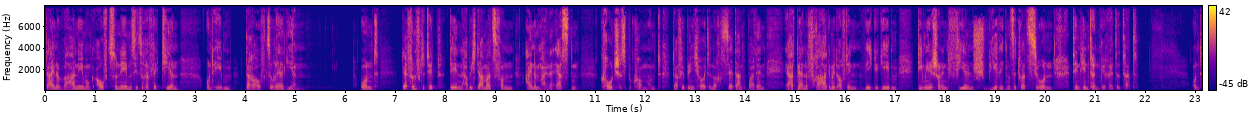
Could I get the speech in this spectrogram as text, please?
deine Wahrnehmung aufzunehmen, sie zu reflektieren und eben darauf zu reagieren. Und der fünfte Tipp, den habe ich damals von einem meiner ersten Coaches bekommen und dafür bin ich heute noch sehr dankbar, denn er hat mir eine Frage mit auf den Weg gegeben, die mir schon in vielen schwierigen Situationen den Hintern gerettet hat. Und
